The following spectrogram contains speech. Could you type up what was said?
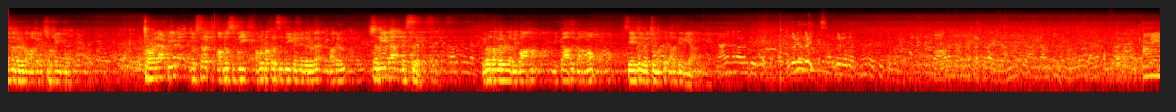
എന്നവരുടെ മകൻ ഷുഹൈബു ചോരാട്ടി നുസ്രത്ത് അബു സിദ്ദീഖ് അബുബക്കർ സിദ്ദീഖ് എന്നിവരുടെ മകൾ ഷറീന നസ്ർ ഇവർ തമ്മിലുള്ള വിവാഹം നിക്കാഹ് കർമ്മം സ്റ്റേജിൽ വെച്ചുകൊണ്ട് നടക്കുകയാണ് ഒന്നുകൂടി ഒന്നുകൂടി ഒന്നുകൂടി ഒന്നുകൂടി रामेण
